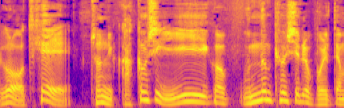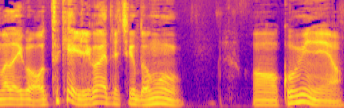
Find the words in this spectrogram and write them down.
이걸 어떻게 전 가끔씩 이거 웃는 표시를 볼 때마다 이걸 어떻게 읽어야 될지 너무 어 고민이에요.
